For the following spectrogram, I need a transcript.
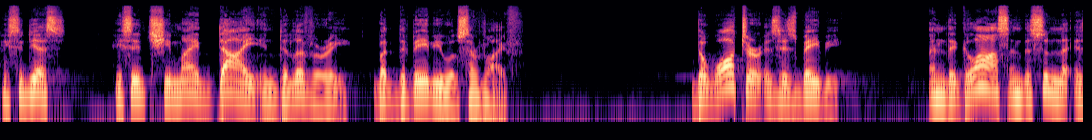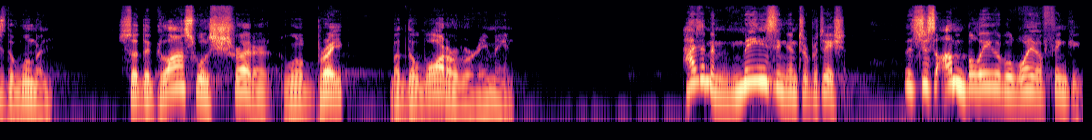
He said, Yes. He said, She might die in delivery, but the baby will survive. The water is his baby, and the glass in the sunnah is the woman. So the glass will shredder, will break, but the water will remain. Has an amazing interpretation. It's just unbelievable way of thinking.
